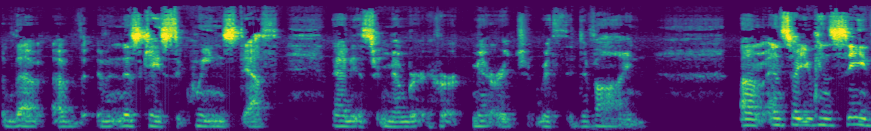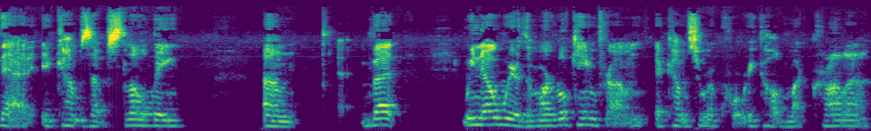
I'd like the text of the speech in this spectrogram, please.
the of the, in this case the queen's death. That is, remember her marriage with the divine. Um, and so you can see that it comes up slowly. Um, but we know where the marble came from. It comes from a quarry called Makrana,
